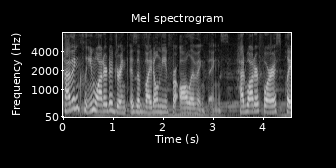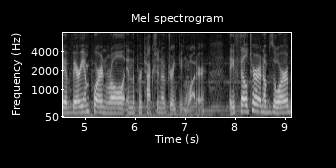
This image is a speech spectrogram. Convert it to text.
Having clean water to drink is a vital need for all living things. Headwater forests play a very important role in the protection of drinking water. They filter and absorb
